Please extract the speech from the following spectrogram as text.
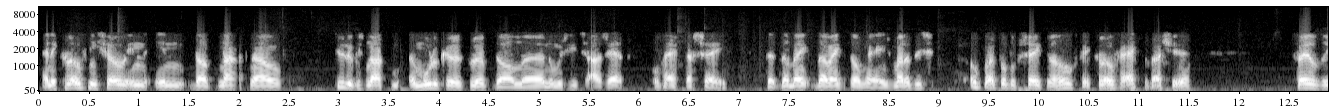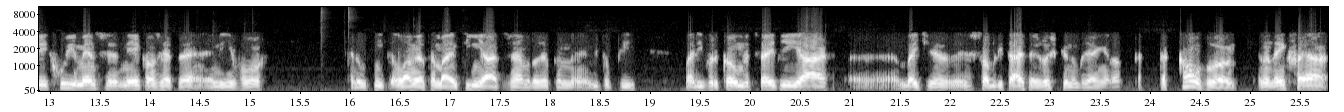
En ik geloof niet zo in, in dat NAC nou... Tuurlijk is NAC een moeilijkere club dan, uh, noem eens iets, AZ of FKC. Dat, daar, ben daar ben ik het wel mee eens. Maar dat is ook maar tot op zekere hoogte. Ik geloof echt dat als je twee of drie goede mensen neer kan zetten en die je voor en dat hoeft niet een langere termijn tien jaar te zijn, want dat is ook een uh, utopie. Maar die voor de komende twee, drie jaar uh, een beetje stabiliteit en rust kunnen brengen. Dat, dat, kan gewoon. En dan denk ik van ja,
